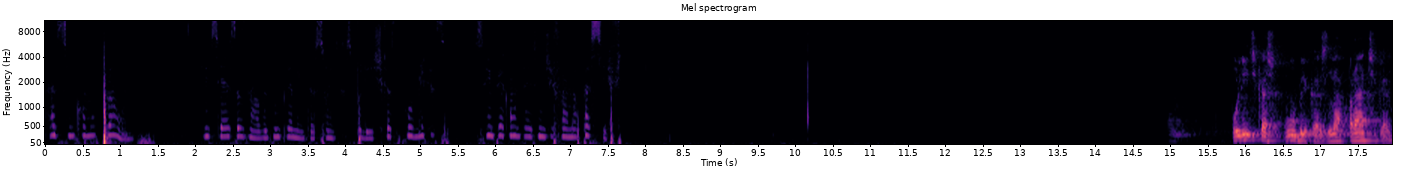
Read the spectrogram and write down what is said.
assim como o ProUni. E se essas novas implementações das políticas públicas sempre acontecem de forma pacífica. Políticas públicas, na prática,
